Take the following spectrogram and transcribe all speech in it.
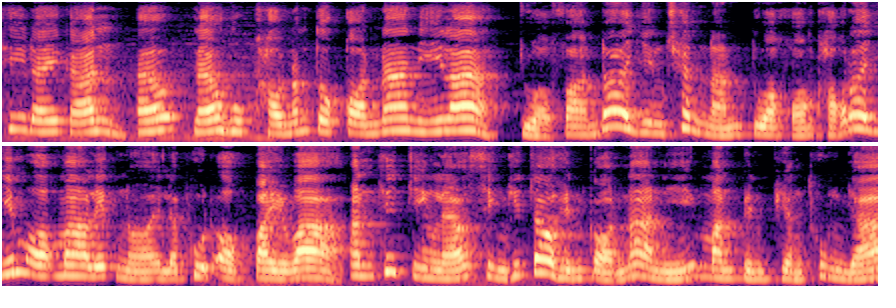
ที่ใดกัน แล้วแล้วหุบเขาน้ำตกก่อนหน้านี้ล่ะ จั่วฟานได้ยินเช่นนั้น ตัวของเขาก็ได้ยิ้มออกมาเล็กน้อย และพูดออกไปว่า อันที่จริงแล้วสิ่งที่เจ้าเห็นก่อนหน้านี้ มันเป็นเพียงทุ่งหญ้า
